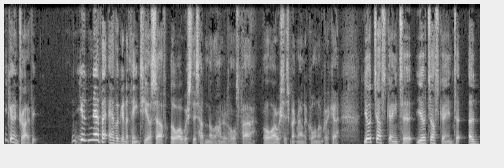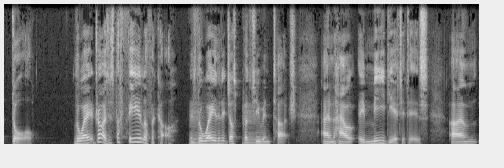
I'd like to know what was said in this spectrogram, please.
You go and drive it. You're never ever going to think to yourself, "Oh, I wish this had another 100 horsepower," or "I wish this went round a corner quicker." You're just going to you're just going to adore the way it drives. It's the feel of the car. It's the way that it just puts you in touch, and how immediate it is. Um,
